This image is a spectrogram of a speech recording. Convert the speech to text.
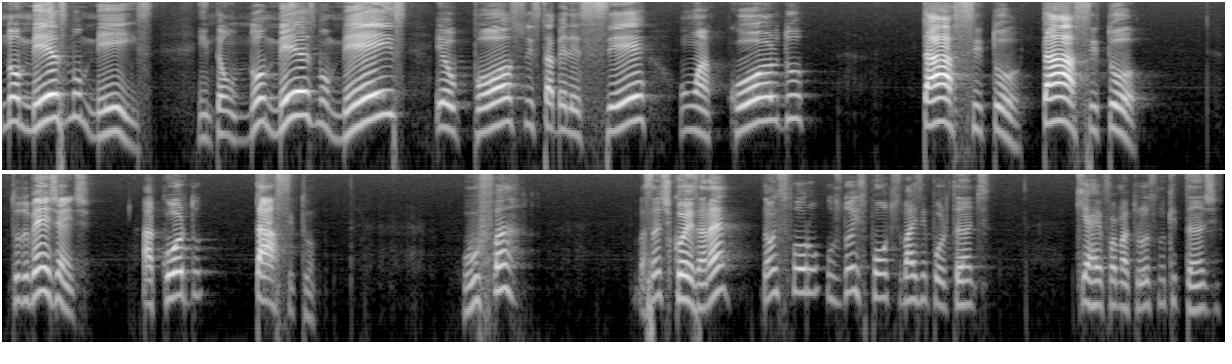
no mesmo mês. Então, no mesmo mês, eu posso estabelecer um acordo tácito. Tácito. Tudo bem, gente? Acordo tácito. Ufa! Bastante coisa, né? Então, esses foram os dois pontos mais importantes que a reforma trouxe no que tange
